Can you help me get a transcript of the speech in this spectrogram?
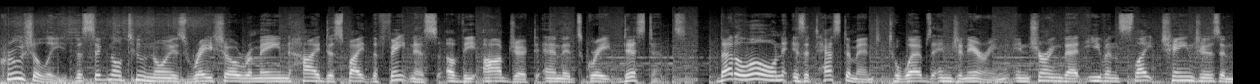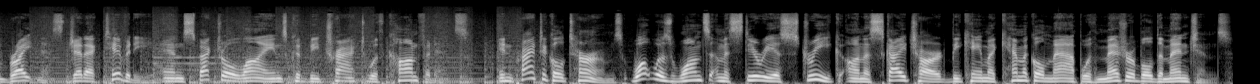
Crucially, the signal-to-noise ratio remained high despite the faintness of the object and its great distance. That alone is a testament to Webb's engineering, ensuring that even slight changes in brightness, jet activity, and spectral lines could be tracked with confidence. In practical terms, what was once a mysterious streak on a sky chart became a chemical map with measurable dimensions.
